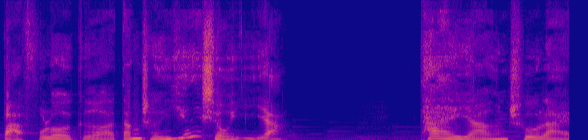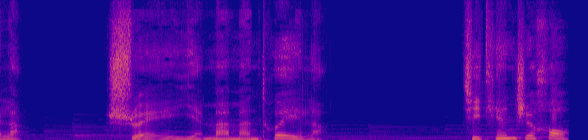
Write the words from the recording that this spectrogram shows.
把弗洛格当成英雄一样。太阳出来了，水也慢慢退了。几天之后，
